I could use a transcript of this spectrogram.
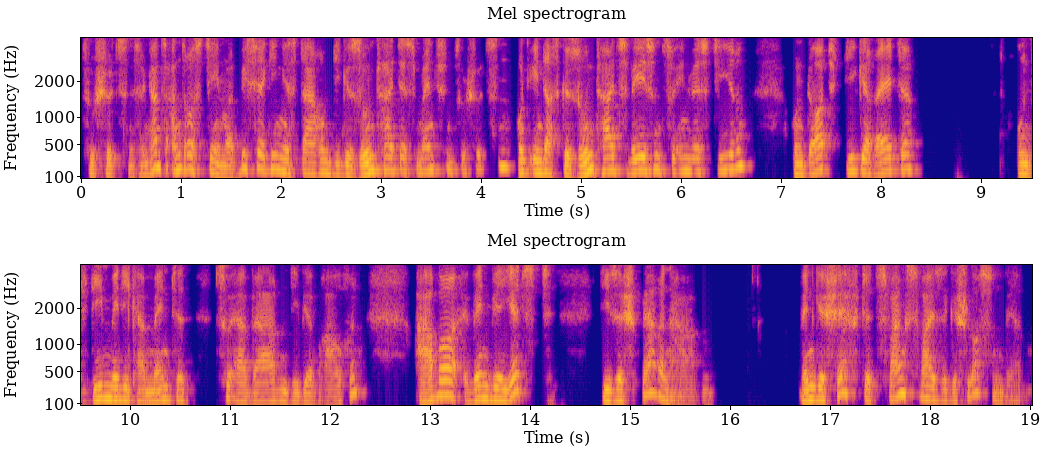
zu schützen. Das ist ein ganz anderes Thema. Bisher ging es darum, die Gesundheit des Menschen zu schützen und in das Gesundheitswesen zu investieren und dort die Geräte und die Medikamente zu erwerben, die wir brauchen. Aber wenn wir jetzt diese Sperren haben, wenn Geschäfte zwangsweise geschlossen werden,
